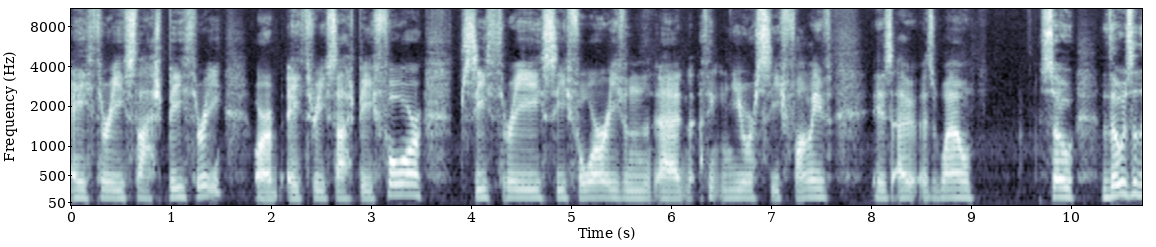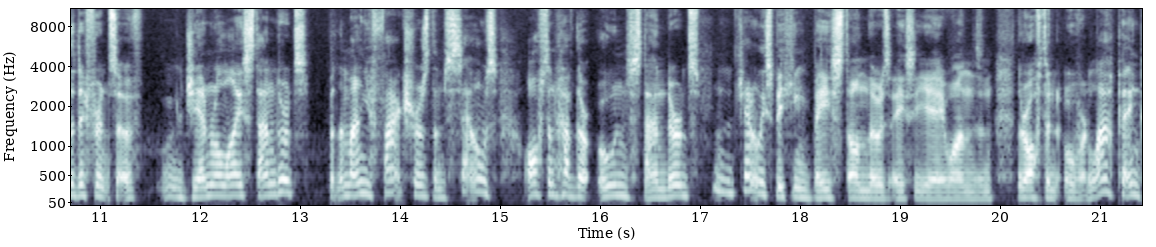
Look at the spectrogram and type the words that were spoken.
A3 slash B3 or A3 slash B4, C3, C4, even uh, I think newer C5 is out as well. So those are the different sort of generalized standards, but the manufacturers themselves often have their own standards, generally speaking based on those ACEA ones, and they're often overlapping,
